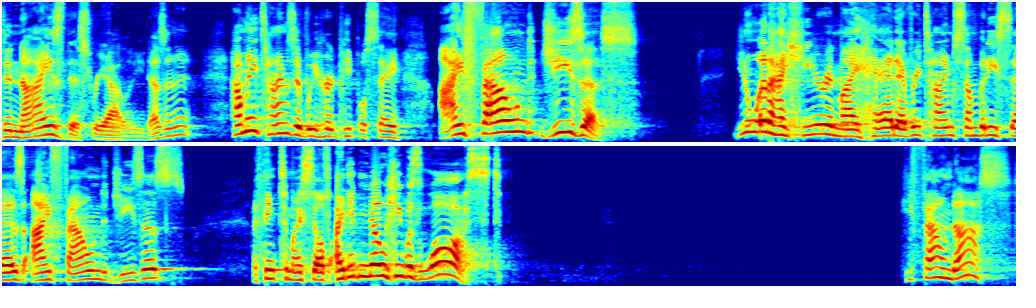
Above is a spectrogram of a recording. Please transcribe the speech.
denies this reality, doesn't it? How many times have we heard people say, I found Jesus? You know what I hear in my head every time somebody says, I found Jesus? I think to myself, I didn't know he was lost. He found us.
